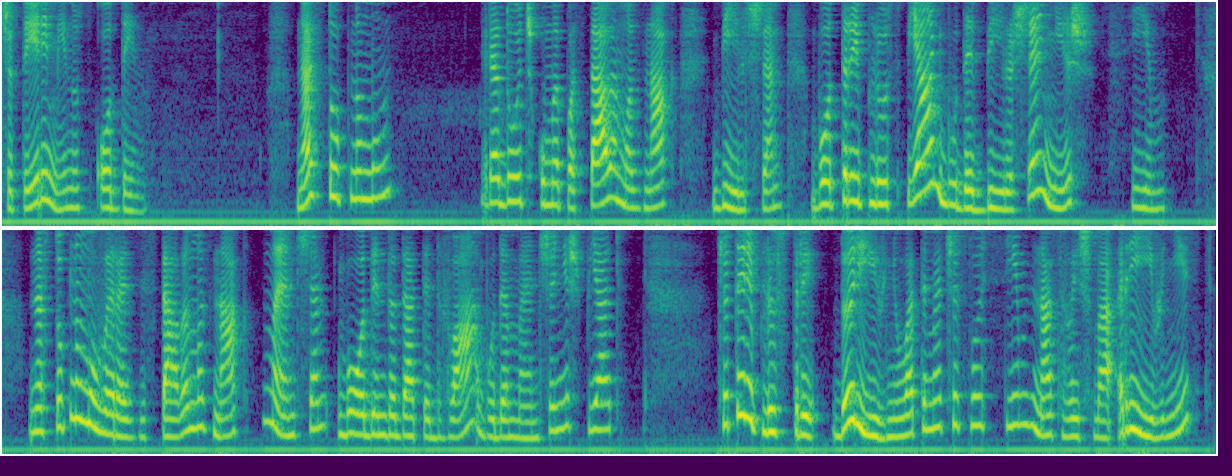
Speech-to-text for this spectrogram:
4 мінус 1. В наступному рядочку ми поставимо знак більше, бо 3 плюс 5 буде більше, ніж 7. В наступному виразі ставимо знак менше, бо 1 додати 2 буде менше, ніж 5. 4 плюс 3 дорівнюватиме число 7. У нас вийшла рівність.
